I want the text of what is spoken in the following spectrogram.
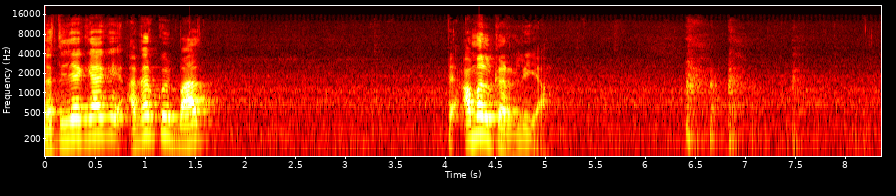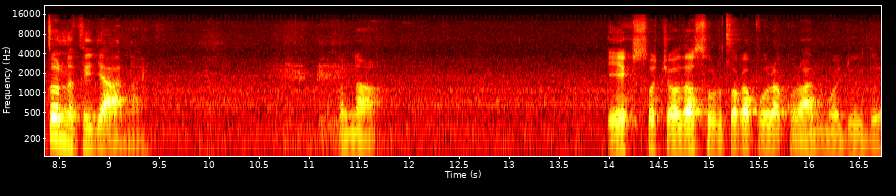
نتیجہ کیا کہ اگر کوئی بات پہ عمل کر لیا تو نتیجہ آنا ہے۔ ورنہ ایک سو چودہ صورتوں کا پورا قرآن موجود ہے۔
